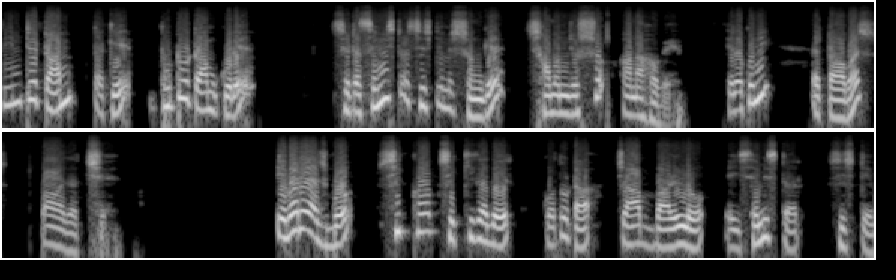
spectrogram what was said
তিনটে টার্মটাকে দুটো টার্ম করে সেটা সেমিস্টার সিস্টেমের সঙ্গে সামঞ্জস্য আনা হবে। এরকমই একটা আভাস পাওয়া যাচ্ছে। এবারে আসব শিক্ষক শিক্ষিকাদের কতটা চাপ বাড়লো এই সেমিস্টার সিস্টেম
